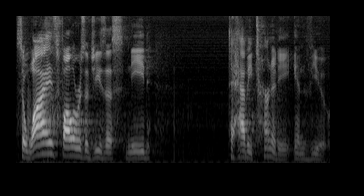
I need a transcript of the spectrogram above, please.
So, wise followers of Jesus need to have eternity in view,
